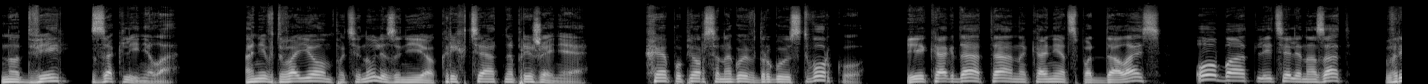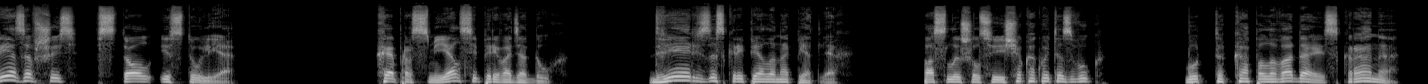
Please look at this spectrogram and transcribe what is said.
но дверь заклинила. Они вдвоем потянули за нее, кряхтя от напряжения. Хэп уперся ногой в другую створку, и когда та, наконец, поддалась, оба отлетели назад, врезавшись в стол и стулья. Хэп рассмеялся, переводя дух. Дверь заскрипела на петлях. Послышался еще какой-то звук, будто капала вода из крана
